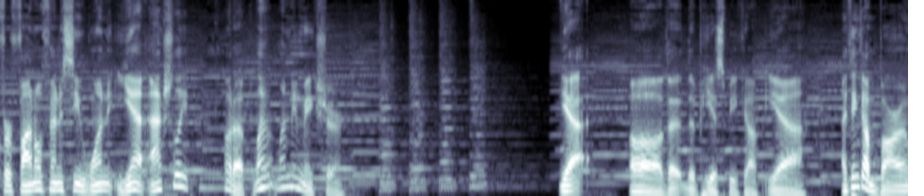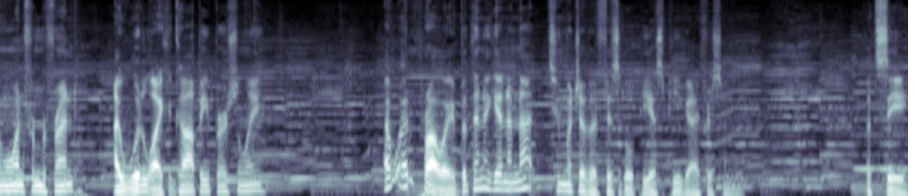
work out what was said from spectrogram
for Final Fantasy 1. Yeah, actually, hold up. Let, let me make sure. Yeah. Oh, the, the PSP cup. Yeah. I think I'm borrowing one from a friend. I would like a copy, personally. I would probably, but then again, I'm not too much of a physical PSP guy for some reason. Let's see.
